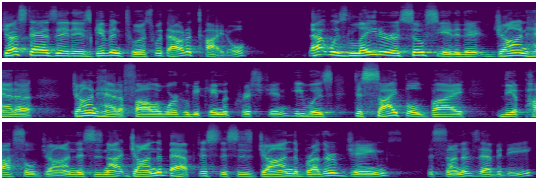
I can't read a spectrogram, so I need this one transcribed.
just as it is given to us without a title. That was later associated. John had a, John had a follower who became a Christian. He was discipled by the Apostle John. This is not John the Baptist. This is John, the brother of James, the son of Zebedee,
